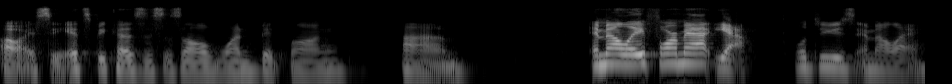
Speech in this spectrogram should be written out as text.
Oh, I see. It's because this is all one big long um, MLA format. Yeah, we'll do use MLA.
